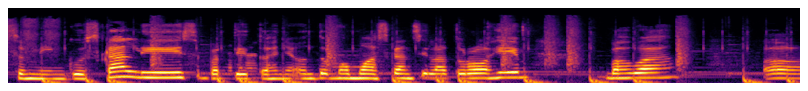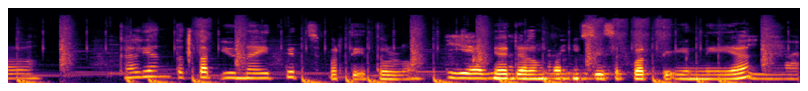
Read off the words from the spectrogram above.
seminggu sekali seperti itu. Hanya untuk memuaskan silaturahim bahwa uh, kalian tetap united seperti itu loh. Iya ya dalam kondisi seperti ini ya. Iya.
